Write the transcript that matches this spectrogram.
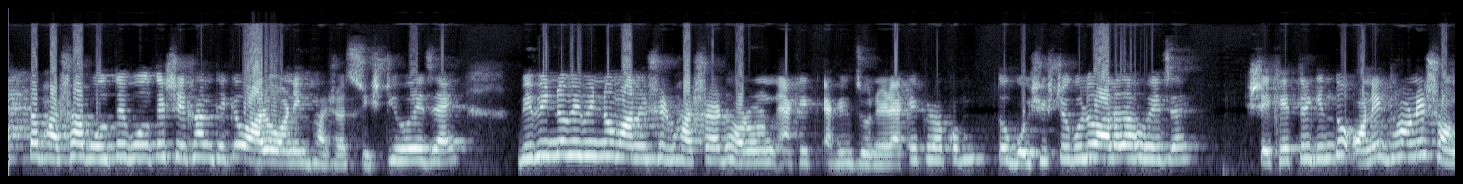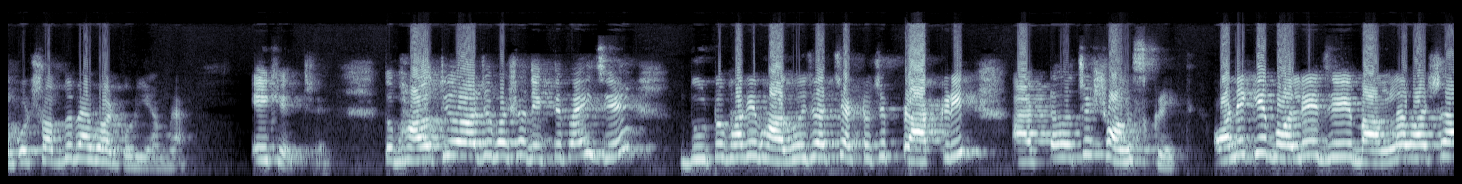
একটা ভাষা বলতে বলতে সেখান থেকেও আরও অনেক ভাষার সৃষ্টি হয়ে যায়। বিভিন্ন বিভিন্ন মানুষের ভাষার ধরন এক এক এক একজনের এক এক রকম। তো বৈশিষ্ট্যগুলো আলাদা হয়ে যায়। সেক্ষেত্রে কিন্তু অনেক ধরনের সংকট শব্দ ব্যবহার করি আমরা এই ক্ষেত্রে। তো ভারতীয় আর্য ভাষা দেখতে পাই যে দুটো ভাগে ভাগ হয়ে যাচ্ছে। একটা হচ্ছে প্রাকৃত, আর একটা হচ্ছে সংস্কৃত। অনেকে বলে যে বাংলা ভাষা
